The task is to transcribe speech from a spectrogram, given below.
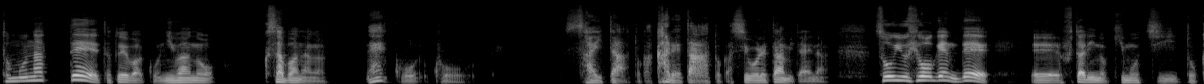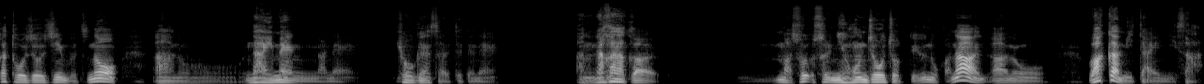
伴って、例えばこう庭の草花がね、こう、こう、咲いたとか枯れたとかしおれたみたいな、そういう表現で、えー二人の気持ちとか登場人物の、あのー内面がね、表現されててね、あの、なかなか、まあ、そそれ日本情緒っていうのかな、あの、和歌みたいにさ、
